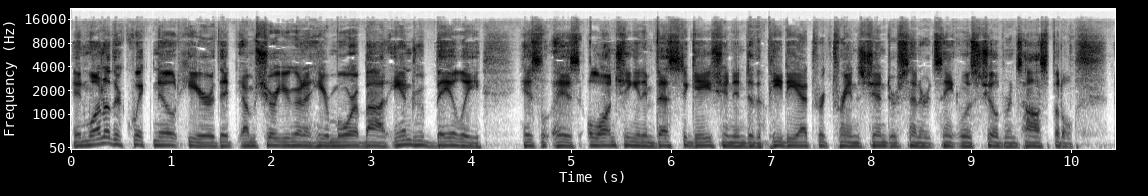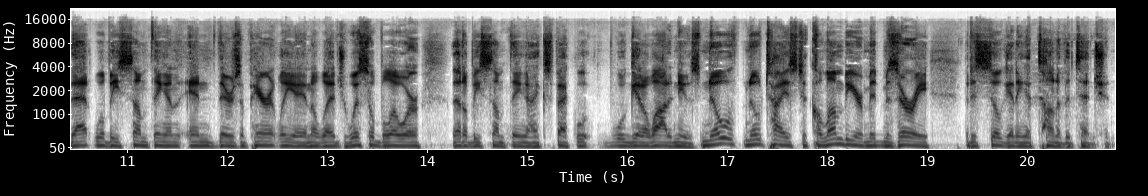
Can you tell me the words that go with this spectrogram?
And one other quick note here that I'm sure you're going to hear more about. Andrew Bailey is, is launching an investigation into the pediatric transgender center at St. Louis Children's Hospital. That will be something, and, and there's apparently an alleged whistleblower. That'll be something I expect we'll, we'll get a lot of news. No, no ties to Columbia or Mid Missouri, but it's still getting a ton of attention.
